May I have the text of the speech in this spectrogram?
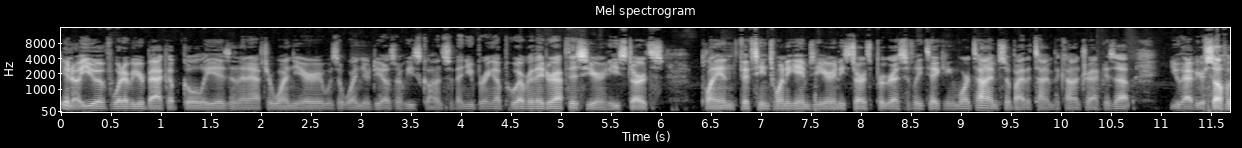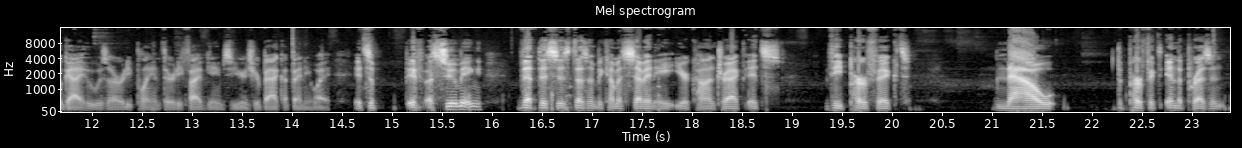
you know, you have whatever your backup goalie is, and then after one year, it was a one year deal, so he's gone. So then you bring up whoever they draft this year, and he starts playing 15, 20 games a year, and he starts progressively taking more time. So by the time the contract is up, you have yourself a guy who was already playing 35 games a year as your backup anyway. It's a if assuming that this is doesn't become a seven eight year contract. It's the perfect now, the perfect in the present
